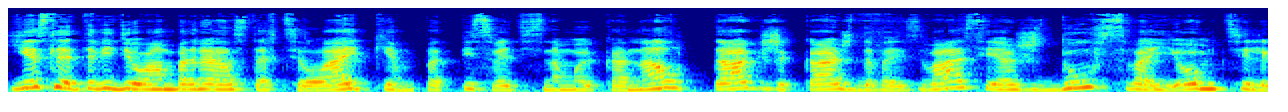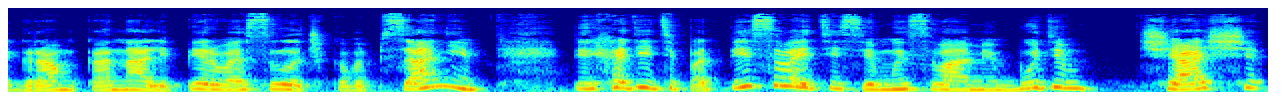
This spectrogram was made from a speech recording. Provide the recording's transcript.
Если это видео вам понравилось, ставьте лайки, подписывайтесь на мой канал. Также каждого из вас я жду в своем телеграм-канале. Первая ссылочка в описании. Переходите, подписывайтесь, и мы с вами будем чаще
